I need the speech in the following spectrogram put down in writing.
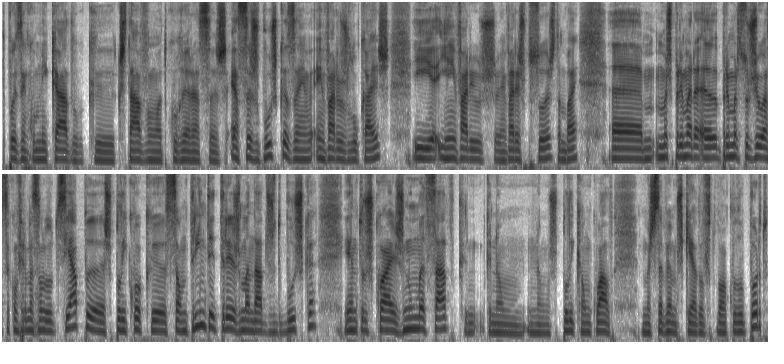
depois em comunicado que, que estavam a decorrer essas, essas buscas em, em vários locais e, e, em, vários, em várias pessoas também. Uh, mas primeiro, primeiro surgiu essa confirmação do TCIAP, explicou que são 33 mandados de busca, entre os quais numa SAD, que, que não, não explicam qual, mas sabemos que é do Futebol Clube do Porto,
